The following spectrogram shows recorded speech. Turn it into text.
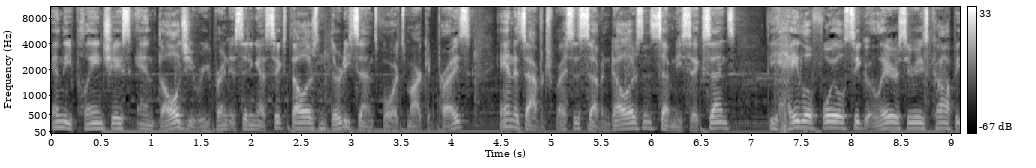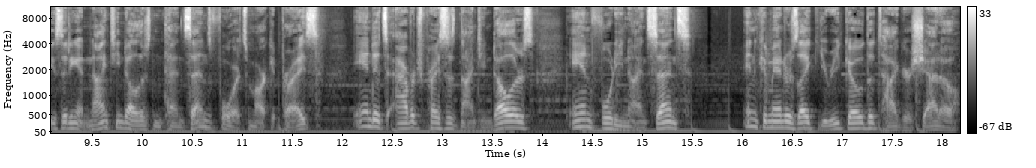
and the Planechase Anthology reprint is sitting at $6.30 for its market price, and its average price is $7.76. The Halo Foil Secret Lair series copy is sitting at $19.10 for its market price, and its average price is $19.49. In commanders like Yuriko the Tiger Shadow.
